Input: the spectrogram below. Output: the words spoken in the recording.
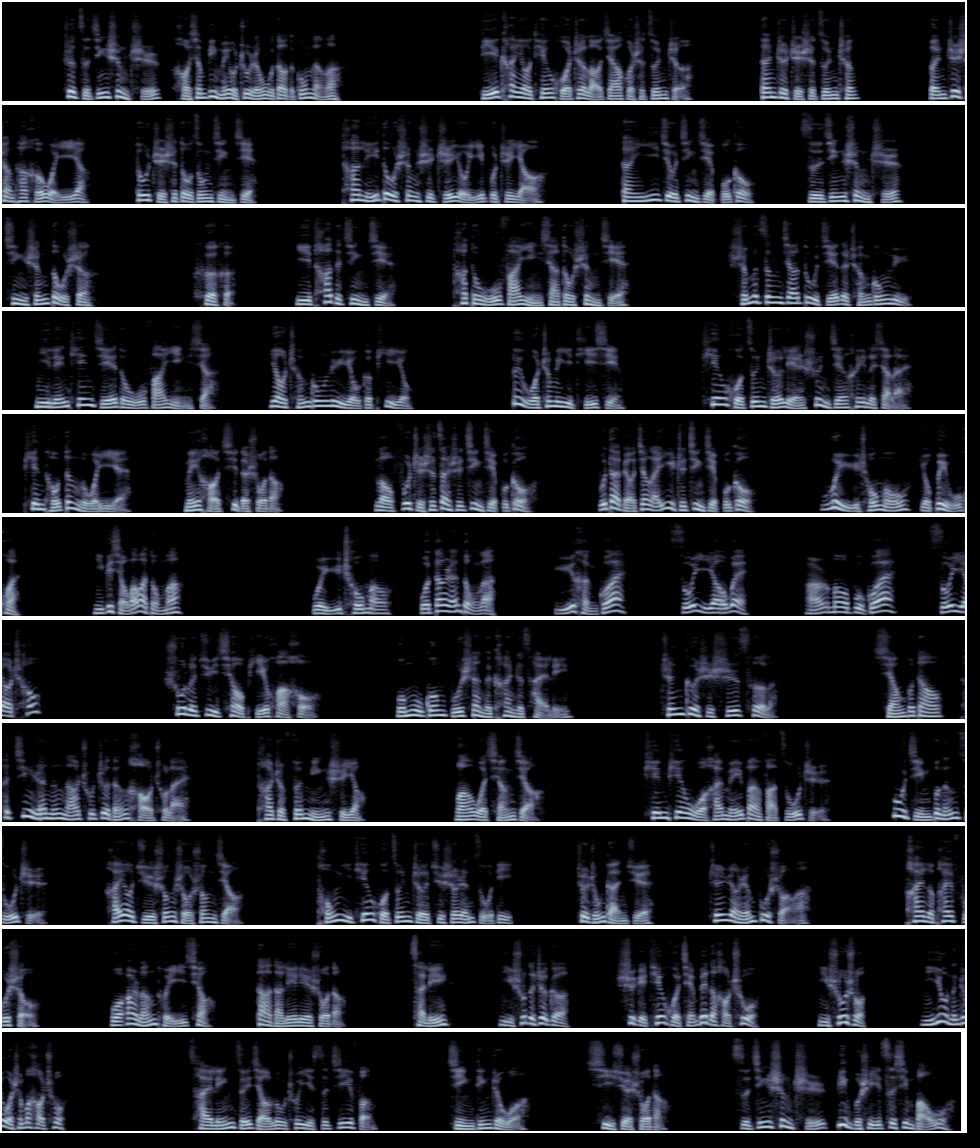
这紫金圣池好像并没有助人悟道的功能啊。”别看耀天火这老家伙是尊者，但这只是尊称，本质上他和我一样，都只是斗宗境界，他离斗圣是只有一步之遥，但依旧境界不够。紫金圣池，晋升斗圣，呵呵，以他的境界，他都无法饮下斗圣劫。什么增加渡劫的成功率？你连天劫都无法饮下，要成功率有个屁用！被我这么一提醒，天火尊者脸瞬间黑了下来，偏头瞪了我一眼，没好气的说道：“老夫只是暂时境界不够，不代表将来一直境界不够。”未雨绸缪，有备无患。你个小娃娃懂吗？未雨绸缪，我当然懂了。鱼很乖，所以要喂；而猫不乖，所以要抽。说了句俏皮话后，我目光不善的看着彩铃，真个是失策了。想不到他竟然能拿出这等好处来，他这分明是要挖我墙角，偏偏我还没办法阻止。不仅不能阻止，还要举双手双脚，同意天火尊者去蛇人祖地，这种感觉真让人不爽啊！拍了拍扶手，我二郎腿一翘，大大咧咧说道：“彩铃，你说的这个是给天火前辈的好处，你说说，你又能给我什么好处？”彩铃嘴角露出一丝讥讽，紧盯着我，戏谑说道：“紫金圣池并不是一次性宝物。”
